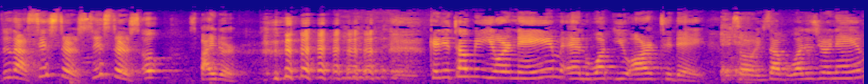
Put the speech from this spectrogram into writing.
Do that. Sisters, sisters. Oh, spider. Can you tell me your name and what you are today? So, example, what is your name?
